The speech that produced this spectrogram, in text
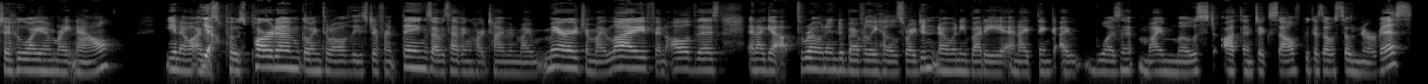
to who I am right now. You know, I yeah. was postpartum, going through all of these different things. I was having a hard time in my marriage and my life and all of this. And I got thrown into Beverly Hills where I didn't know anybody. And I think I wasn't my most authentic self because I was so nervous.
